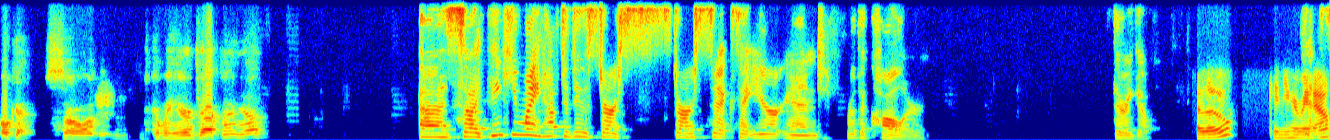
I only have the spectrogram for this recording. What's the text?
okay. So can we hear Jacleen yet? Uh, so I think you might have to do star, star six at your end for the caller. There we go. Hello, can you hear me yes. now?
